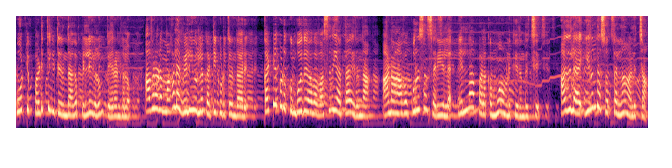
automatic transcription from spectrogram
போட்டி படுத்திக்கிட்டு இருந்தாங்க பிள்ளைகளும் பேரன்களும். அவரோட மகளை வெளியூர்ல கட்டி கொடுத்திருந்தாரு. கட்டி கொடுக்கும் போது அவ வசதியா தான் இருந்தான். ஆனா அவ புருஷன் சரியில்லை. எல்லா பழக்கமும் அவனுக்கு இருந்துச்சு. அதுல இருந்த சொத்தெல்லாம் அழிச்சான்.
